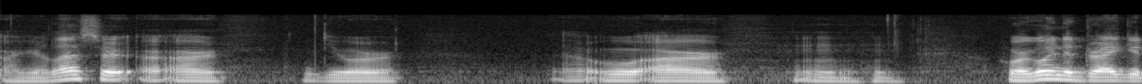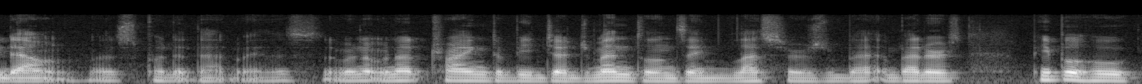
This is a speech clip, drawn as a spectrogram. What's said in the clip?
are your lesser are, are your uh, who are mm -hmm, who are going to drag you down. Let's put it that way. This, we're, not, we're not trying to be judgmental and say lessers, be betters. People who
